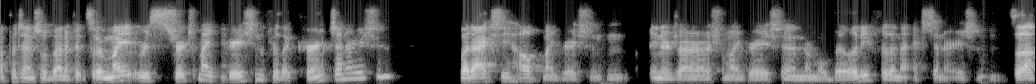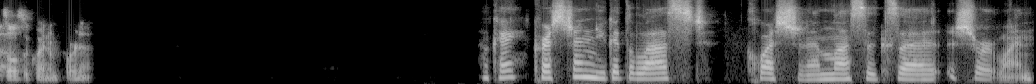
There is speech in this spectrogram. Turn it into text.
a potential benefit. So it might restrict migration for the current generation, but actually help migration, intergenerational migration or mobility for the next generation. So that's also quite important. Okay, Christian, you get the last question unless it's a short one.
